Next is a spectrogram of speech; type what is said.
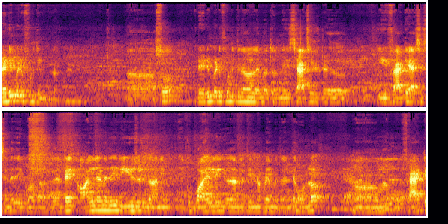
రెడీమేడ్ ఫుడ్ తింటున్నాం. సో రెడీమేడ్ ఫుడ్ తినే వల్ల ఏమవుతుంది? శాచురేటెడ్ ఈ ఫ్యాటీ యాసిడ్స్ అనేది ఎక్కువ అవుతూ ఉంటుంది. అంటే ఆయిల్ అనేది రీయూజ్డ్ కానీ ఎక్కువ బాయిలింగ్ దాంట్లో తిన్నప్పుడు ఏమవుతుందంటే ఒంట్లో మనకు ఫ్యాట్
